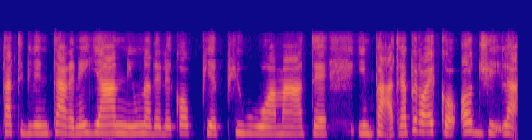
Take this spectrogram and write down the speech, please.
fatti diventare negli anni una delle coppie più amate in patria. Però ecco, oggi la,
